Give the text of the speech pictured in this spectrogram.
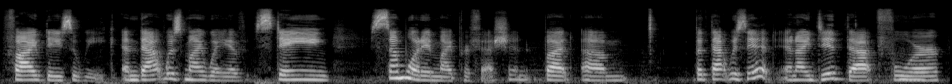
five days a week, and that was my way of staying somewhat in my profession. But um, but that was it, and I did that for. Mm-hmm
